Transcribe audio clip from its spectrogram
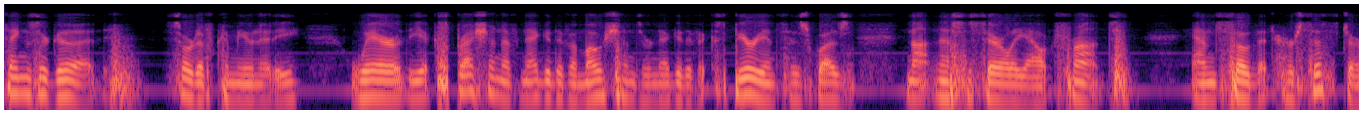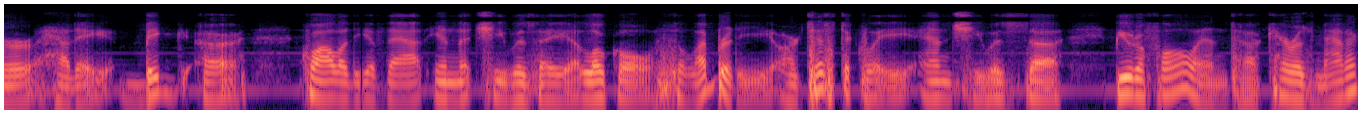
things are good sort of community, where the expression of negative emotions or negative experiences was not necessarily out front, and so that her sister had a big uh, quality of that in that she was a, local celebrity artistically, and she was uh, beautiful and uh, charismatic,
